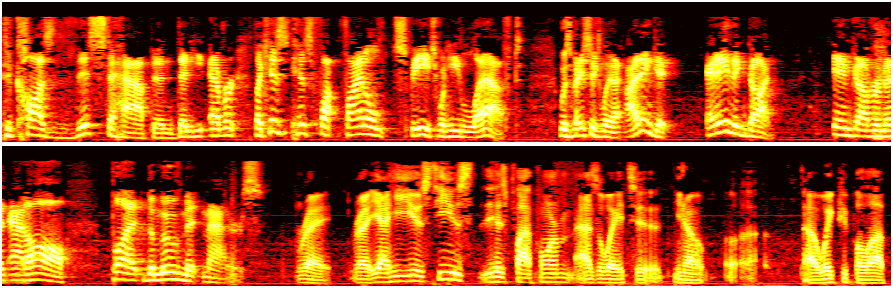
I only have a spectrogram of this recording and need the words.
to cause this to happen than he ever like his his fi- final speech when he left was basically like I didn't get anything done in government at all, but the movement matters. Right, right. Yeah, he used he used his platform as a way to you know uh, uh, wake people up,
